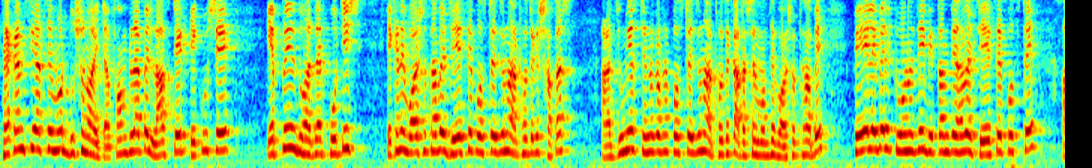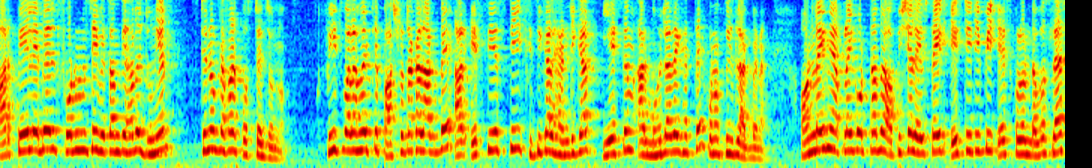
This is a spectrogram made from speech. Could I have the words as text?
ভ্যাকান্সি আছে মোট দুশো নয়টা। ফর্ম ফিল আপের লাস্ট ডেট একুশে এপ্রিল দু হাজার পঁচিশ। এখানে বয়স হতে হবে জেএসএ পোস্টের জন্য আঠারো থেকে সাতাশ। আর জুনিয়র স্টেনোগ্রাফার পোস্টের জন্য আঠারো থেকে আঠাশের মধ্যে বয়স হতে হবে। পে লেভেল টু অনুযায়ী বেতন দেওয়া হবে জেএসএ পোস্টে আর পে লেভেল ফোর অনুযায়ী বেতন দেওয়া হবে জুনিয়র স্টেনোগ্রাফার পোস্টের জন্য। ফিস বলা হয়েছে পাঁচশো টাকা লাগবে আর SC ST physical handicap ESM আর মহিলাদের ক্ষেত্রে কোনো ফিস লাগবে না। অনলাইনে অ্যাপ্লাই করতে হবে official website H TTP S colon double slash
